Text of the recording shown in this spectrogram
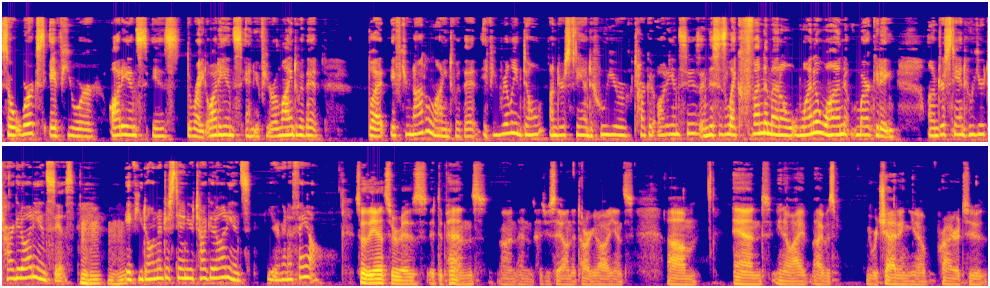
so it works if your audience is the right audience and if you're aligned with it. But if you're not aligned with it, if you really don't understand who your target audience is, and this is like fundamental 101 marketing, understand who your target audience is. hmm hmm If you don't understand your target audience, you're going to fail. So the answer is it depends on, and as you say, on the target audience. Um, and you know, I I was we were chatting, you know, prior to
